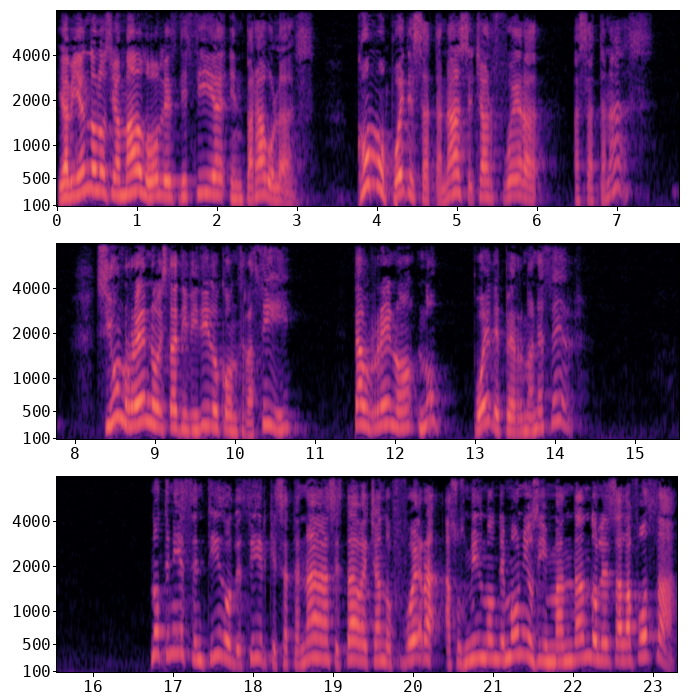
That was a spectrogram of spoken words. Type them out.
Y habiéndolos llamado, les decía en parábolas, ¿cómo puede Satanás echar fuera a Satanás? Si un reino está dividido contra sí, tal reino no puede permanecer. No tenía sentido decir que Satanás estaba echando fuera a sus mismos demonios y mandándoles a la fosa.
